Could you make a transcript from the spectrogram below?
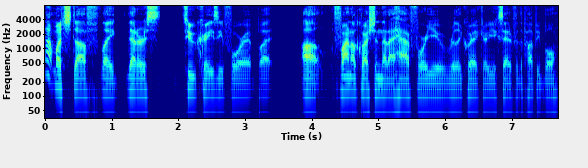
Not much stuff like that are s- too crazy for it, but uh, final question that I have for you, really quick. Are you excited for the Puppy Bowl?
